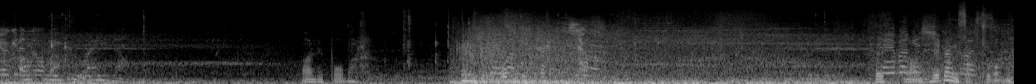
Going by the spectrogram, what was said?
여기는 노바. 빨리 뽑아라. 상황 해, 난 해병이 싹 죽었네.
